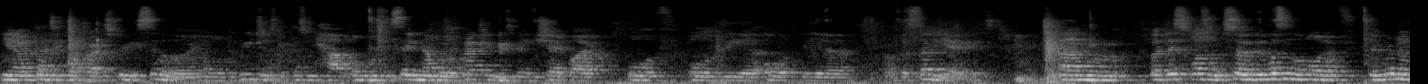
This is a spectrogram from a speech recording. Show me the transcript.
you know, Atlantic art is pretty similar in all of the regions because we have almost the same number of attributes being shared by all of all of the uh, all of the uh, of the study areas. Um, but this wasn't so. There wasn't a lot of. There were no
